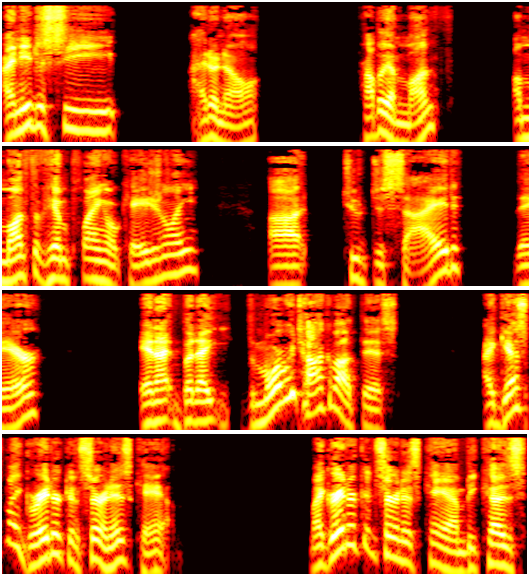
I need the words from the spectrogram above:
I need to see, I don't know, probably a month, a month of him playing occasionally uh, to decide there. And I, but I, the more we talk about this, I guess my greater concern is Cam. My greater concern is Cam because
